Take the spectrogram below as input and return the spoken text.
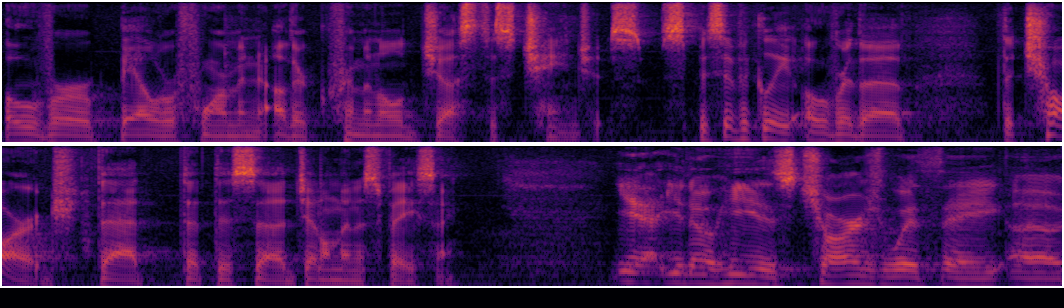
over bail reform and other criminal justice changes, specifically over the, the charge that, that this uh, gentleman is facing. Yeah, you know, he is charged with a uh,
